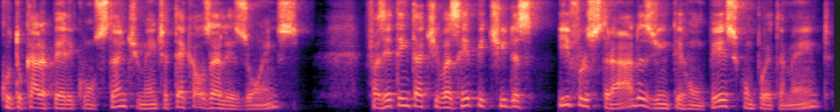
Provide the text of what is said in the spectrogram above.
cutucar a pele constantemente até causar lesões, fazer tentativas repetidas e frustradas de interromper esse comportamento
